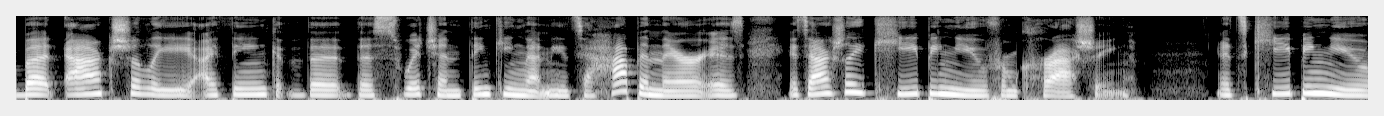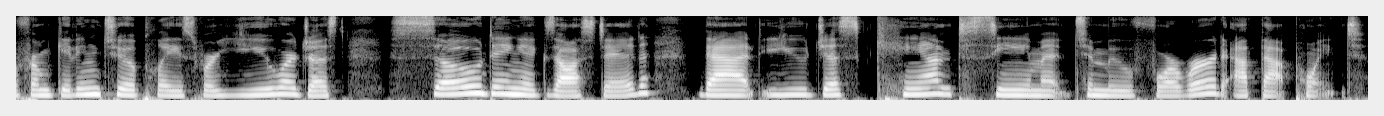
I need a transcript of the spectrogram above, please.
But actually, I think the the switch in thinking that needs to happen there is it's actually keeping you from crashing. It's keeping you from getting to a place where you are just so dang exhausted that you just can't seem to move forward at that point.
